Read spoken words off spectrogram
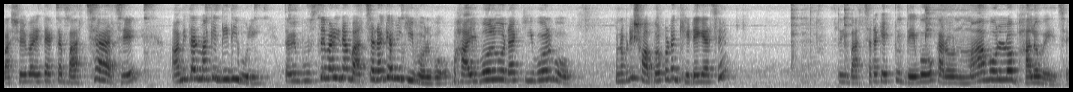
পাশের বাড়িতে একটা বাচ্চা আছে, আমি তার মাকে দিদি বলি। তো আমি বুঝতে পারি না বাচ্চাটাকে আমি কি বলব? ভাই বলব না কি বলব? মোটামুটি সম্পর্কটা ঘেটে গেছে। তো এই বাচ্চাটাকে একটু দেবো, কারণ মা বলল ভালো হয়েছে।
